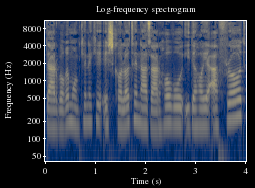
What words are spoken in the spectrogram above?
در واقع ممکنه که اشکالات نظرها و ایده های افراد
